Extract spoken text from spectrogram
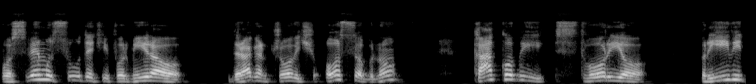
po svemu sudeći formirao Dragan Čović osobno kako bi stvorio privid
